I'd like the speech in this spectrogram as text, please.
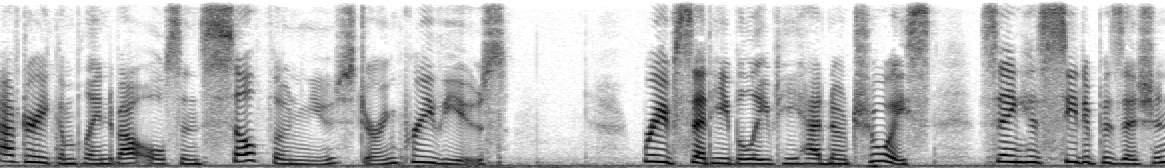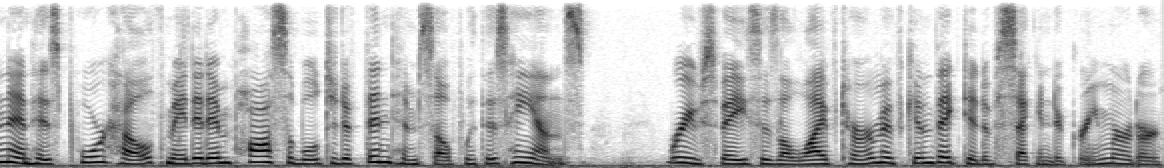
after he complained about Oulson's cell phone use during previews. Reeves said he believed he had no choice, saying his seated position and his poor health made it impossible to defend himself with his hands. Reeves faces a life term if convicted of second degree murder.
